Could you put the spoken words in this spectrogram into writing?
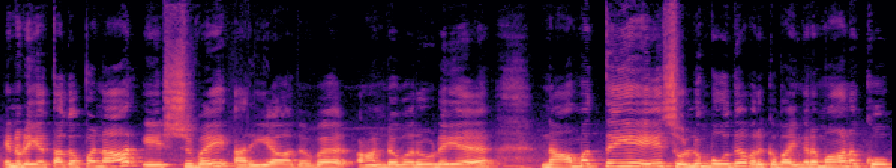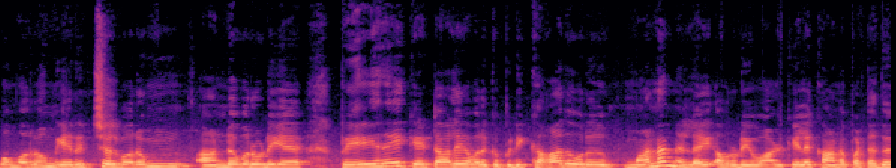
என்னுடைய தகப்பனார் இயேசுவை அறியாதவர். ஆண்டவருடைய நாமத்தையே சொல்லும்போது அவருக்கு பயங்கரமான கோபம் வரும் எரிச்சல் வரும். ஆண்டவருடைய பெயரே கேட்டாலே அவருக்கு பிடிக்காத ஒரு மனநிலை அவருடைய வாழ்க்கையில் காணப்பட்டது.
